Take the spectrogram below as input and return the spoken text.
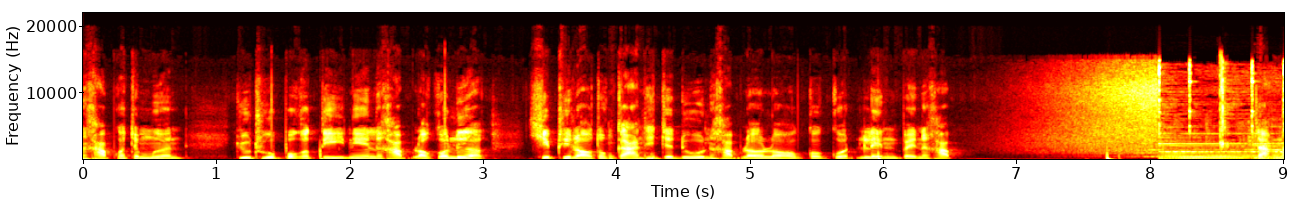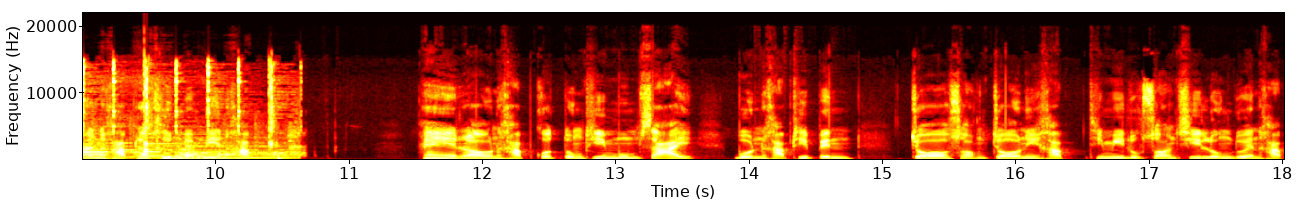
นะครับ ก็จะเหมือน YouTube ปกตินี่เลยครับ เราก็เลือกคลิปที่เราต้องการที่จะดูนะครับ แล้วเราก็กดเล่นไปนะครับ จากนั้นนะครับถ้าขึ้นแบบนี้นะครับ ให้เรานะครับกดตรงที่มุมซ้ายบนนะครับที่เป็นจอ 2 จอนี่ครับที่มีลูกศรชี้ลงด้วยนะครับ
